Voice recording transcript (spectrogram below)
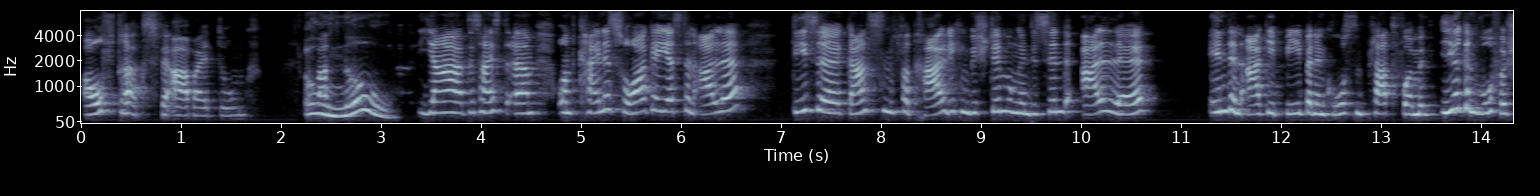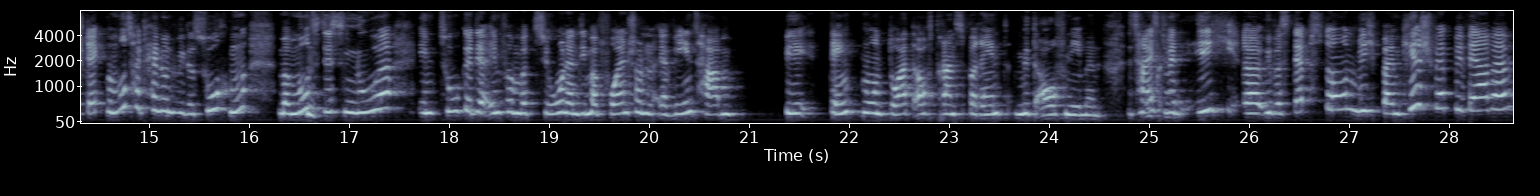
Auftragsverarbeitung. Oh Was, no. Ja, das heißt, ähm, und keine Sorge jetzt an alle, diese ganzen vertraglichen Bestimmungen, die sind alle in den AGB bei den großen Plattformen irgendwo versteckt. Man muss halt hin und wieder suchen. Man muss hm. das nur im Zuge der Informationen, die wir vorhin schon erwähnt haben, bedenken und dort auch transparent mit aufnehmen. Das heißt, okay. wenn ich äh, über Stepstone mich beim Kirschwerk bewerbe.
